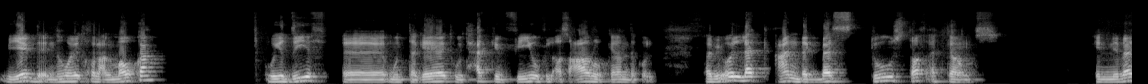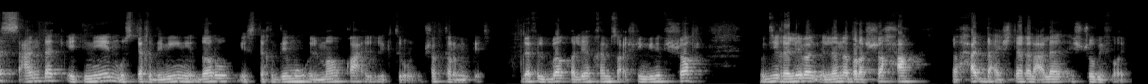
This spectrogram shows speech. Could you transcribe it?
بيبدأ إن هو يدخل على الموقع ويضيف منتجات ويتحكم فيه وفي الأسعار والكلام ده كله. فبيقول لك عندك بس two staff accounts إن بس عندك اتنين مستخدمين يقدروا يستخدموا الموقع الإلكتروني مش أكتر من كده. ده في الباقة اللي هي ب 25 جنيه في الشهر. ودي غالبا اللي أنا برشحها لو حد هيشتغل على ال Shopify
